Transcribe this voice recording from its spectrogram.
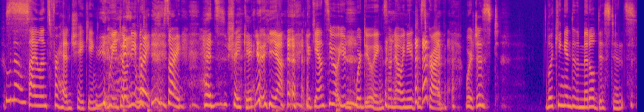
Who knows? Silence for head shaking. We don't even right. Sorry. Heads shaking. yeah, you can't see what you're, we're doing, so now we need to describe. We're just looking into the middle distance,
